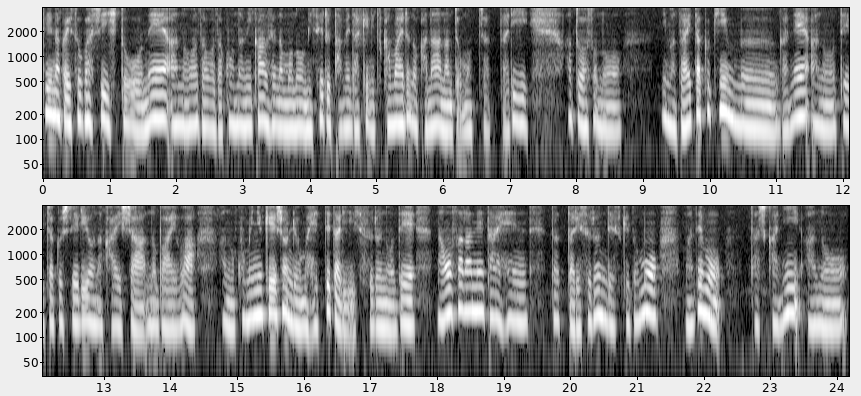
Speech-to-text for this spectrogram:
でなんか忙しい人をねあのわざわざこんな未完成なものを見せるためだけに捕まえるのかななんて思っちゃったりあとはその今在宅勤務がねあの定着しているような会社の場合はあのコミュニケーション量も減ってたりするのでなおさらね大変だったりするんですけども、まあ、でも確かにあの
